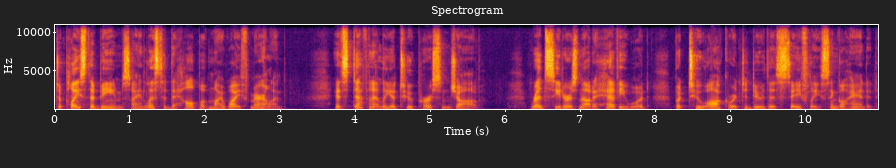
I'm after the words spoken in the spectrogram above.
To place the beams, I enlisted the help of my wife Marilyn. It's definitely a two person job. Red cedar is not a heavy wood, but too awkward to do this safely single handed.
